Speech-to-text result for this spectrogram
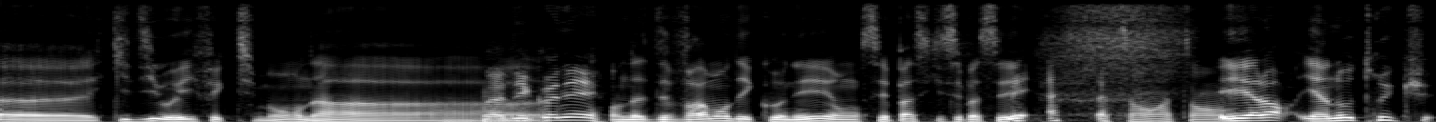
Euh, qui dit oui, effectivement, on a, On a déconné. on a vraiment déconné. On sait pas ce qui s'est passé. Mais att- attends, attends. Et alors, il y a un autre truc.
